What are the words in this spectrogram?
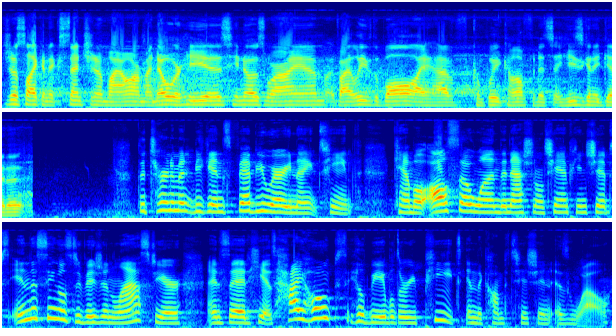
Just like an extension of my arm. I know where he is, he knows where I am. If I leave the ball, I have complete confidence that he's going to get it. The tournament begins February 19th. Campbell also won the national championships in the singles division last year and said he has high hopes he'll be able to repeat in the competition as well.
